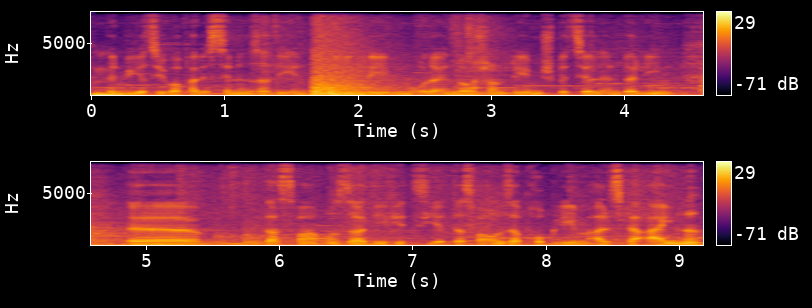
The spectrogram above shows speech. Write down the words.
Mhm. Wenn wir jetzt über Palästinenser, die in Berlin leben oder in Deutschland leben, speziell in Berlin, äh, das war unser Defizit, das war unser Problem als Vereine,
